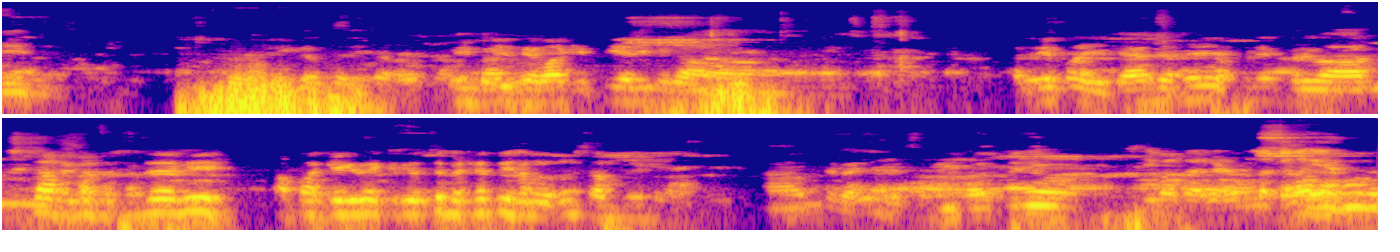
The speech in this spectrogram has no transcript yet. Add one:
ਜਗਰ ਪਾਪ ਸੇਵਾ ਕੀਤੀ ਹੈ ਜੀ ਗੁਜ਼ਾਰਾ ਅਰੇ ਭਾਈ ਕਹਿੰਦੇ ਨੇ ਆਪਣੇ ਪਰਿਵਾਰ ਨੂੰ ਸਾਡੇ ਕੋਲ ਦੱਸਦੇ ਵੀ ਆਪਾਂ ਅੱਗੇ ਕਿਤੇ ਕਰੀ ਉੱਥੇ ਬੈਠੇ ਤੇ ਸਾਨੂੰ ਉਦੋਂ ਸਭ ਦੇ ਹਾਂ ਉੱਥੇ ਬੈਠੇ ਸੀ ਬਸ ਜੀ ਸੇਵਾ ਕਰ ਰਿਹਾ ਲੱਗਦਾ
